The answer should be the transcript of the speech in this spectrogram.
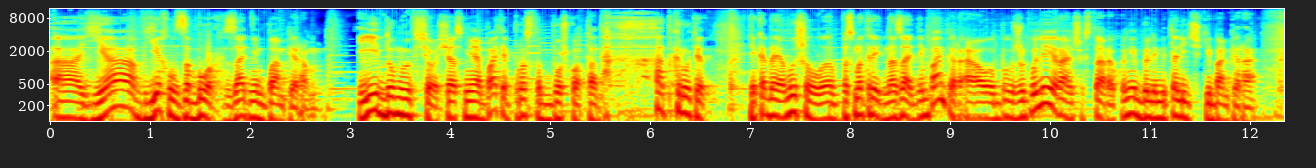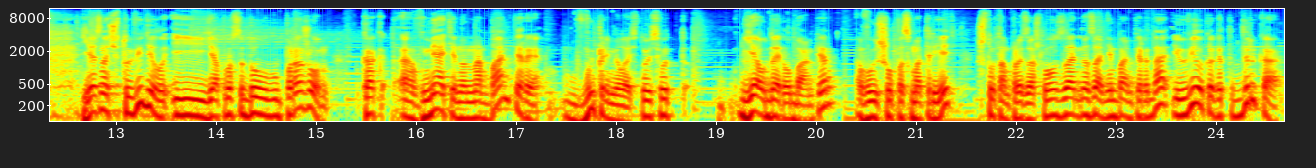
э, я въехал в забор задним бампером. И думаю, все, сейчас меня батя просто бошку от, от, открутит. И когда я вышел э, посмотреть на задний бампер, а у «Жигулей» раньше старых, у них были металлические бампера, я, значит, увидел, и я просто был поражен, как э, вмятина на бампере выпрямилась. То есть вот я ударил бампер, вышел посмотреть, что там произошло на заднем бампере, да, и увидел, как эта дырка,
